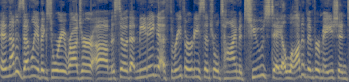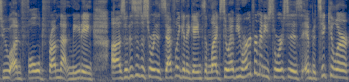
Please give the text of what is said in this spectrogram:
And that is definitely a big story, Roger. Um, so that meeting at 3:30 Central Time, a Tuesday. A lot of information to unfold from that meeting. Uh, so this is a story that's definitely going to gain some legs. So have you heard from any sources in particular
